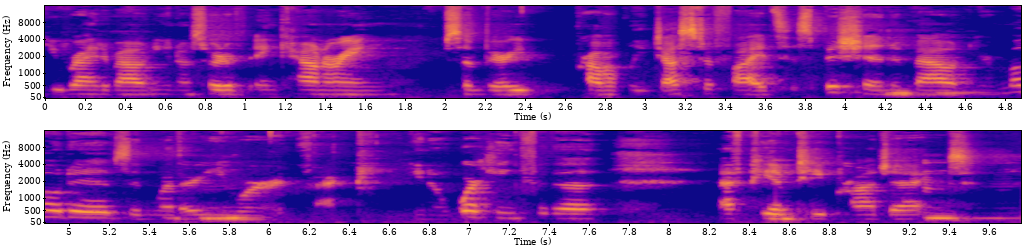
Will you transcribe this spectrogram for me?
you write about you know sort of encountering some very probably justified suspicion mm-hmm. about your motives and whether you mm-hmm. were in fact you know working for the FPMT project. Mm-hmm.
